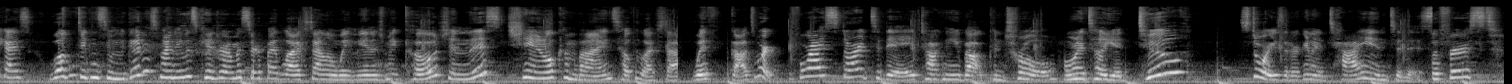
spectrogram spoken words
guys, welcome to Consume the Goodness. My name is Kendra. I'm a certified lifestyle and weight management coach, and this channel combines healthy lifestyle with God's Word. Before I start today talking about control, I want to tell you two stories that are going to tie into this. The first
